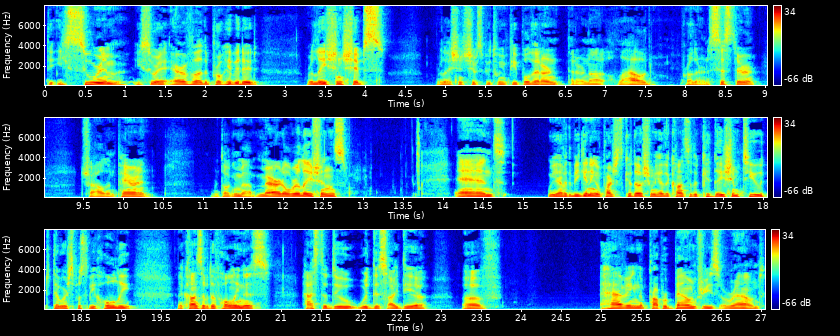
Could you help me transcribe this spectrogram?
the Isurim, Isurei Erva, the prohibited relationships, relationships between people that are that are not allowed, brother and sister, child and parent. We're talking about marital relations, and we have at the beginning of Parshas Kedoshim we have the concept of Kedoshim Tihyu that we're supposed to be holy. The concept of holiness has to do with this idea of having the proper boundaries around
